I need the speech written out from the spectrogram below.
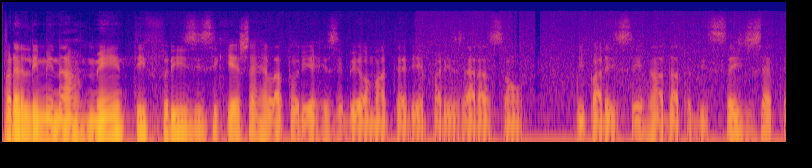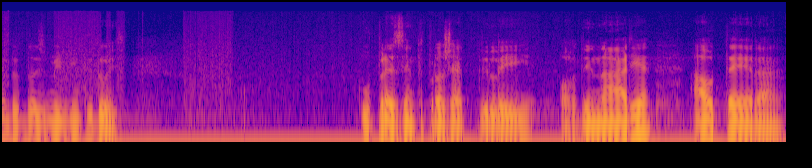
Preliminarmente, frise-se que esta relatoria recebeu a matéria para exaração de parecer na data de 6 de setembro de 2022. O presente projeto de lei ordinária altera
